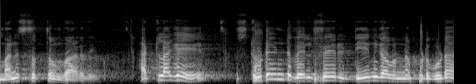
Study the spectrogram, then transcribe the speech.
మనస్తత్వం వారిది. అట్లాగే స్టూడెంట్ వెల్ఫేర్ డీన్గా ఉన్నప్పుడు కూడా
